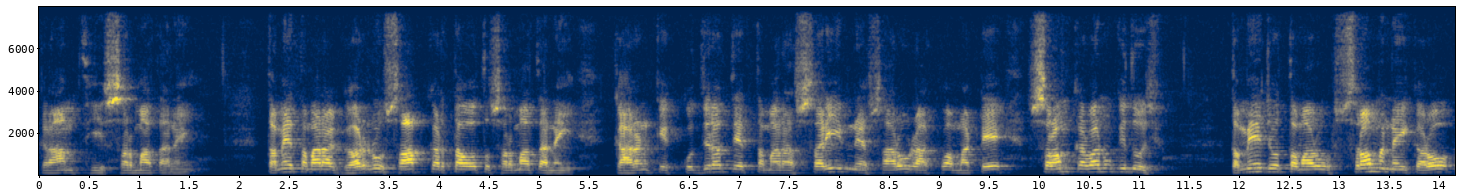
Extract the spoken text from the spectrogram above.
ક્રામથી શરમાતા નહીં. તમે તમારા ઘરનું સાફ કરતા હો તો શરમાતા નહીં. કારણ કે કુદરતે તમારા શરીરને સારું રાખવા માટે શ્રમ કરવાનું કીધું છે. તમે જો તમારું શ્રમ નહીં કરો,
